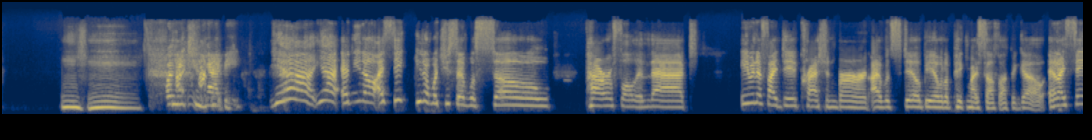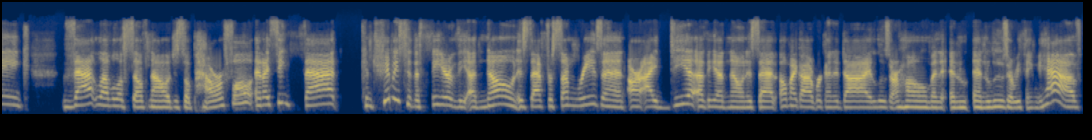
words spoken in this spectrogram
Mm-hmm. What makes I, you happy? Yeah, yeah. And, you know, I think, you know, what you said was so powerful in that even if I did crash and burn, I would still be able to pick myself up and go. And I think that level of self knowledge is so powerful. And I think that contributes to the fear of the unknown is that for some reason our idea of the unknown is that oh my god we're going to die lose our home and, and and lose everything we have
